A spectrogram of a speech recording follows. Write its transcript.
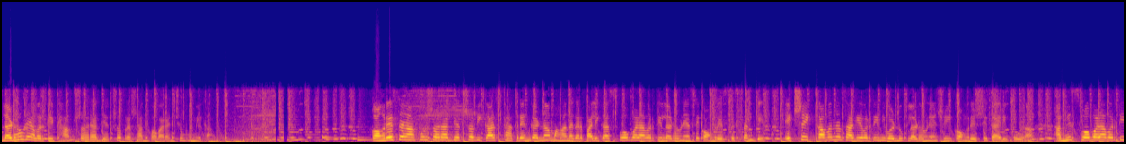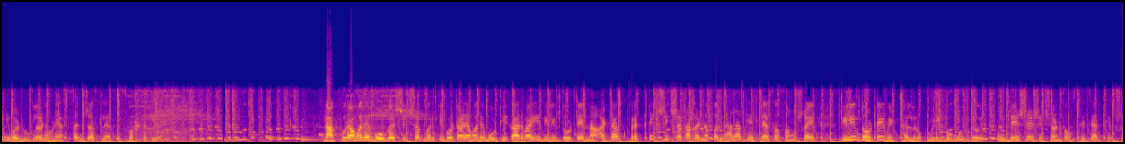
लढवण्यावरती ठाम शहराध्यक्ष प्रशांत पवारांची भूमिका. काँग्रेसचे नागपूर शहराध्यक्ष विकास ठाकरेंकडनं महानगरपालिका स्वबळावरती लढवण्याचे काँग्रेसचे संकेत. एकशे एक्कावन्न जागेवरती निवडणूक लढवण्याची काँग्रेसची तयारी पूर्ण. आम्ही स्वबळावरती निवडणूक लढवण्यास सज्ज असल्याचं स्पष्ट केलं. नागपुरामध्ये बोगस शिक्षक भरती घोटाळ्यामध्ये मोठी कारवाई. दिलीप धोटेंना अटक. प्रत्येक शिक्षकाकडनं पंधरा लाख घेतल्याचा संशय. दिलीप धोटे विठ्ठल रुक्मिणी बहुउद्देशीय शिक्षण संस्थेचे अध्यक्ष.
